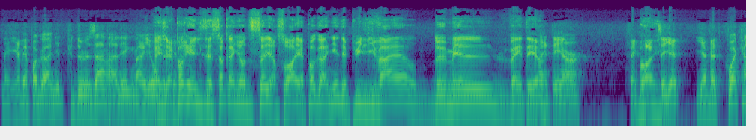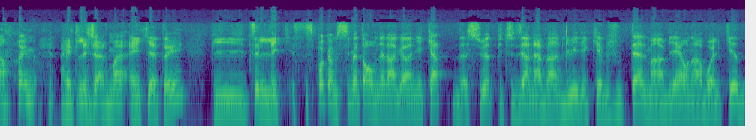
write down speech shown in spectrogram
Mais il n'avait pas gagné depuis deux ans dans la Ligue, Mario. J'avais pas réalisé ça quand ils ont dit ça hier soir. Il n'a pas gagné depuis l'hiver 2021. 21. Fait que, il y avait de quoi quand même être légèrement inquiété. Puis, tu sais, c'est pas comme si, mettons, on venait d'en gagner quatre de suite, puis tu dis en avant de lui, l'équipe joue tellement bien, on envoie le kid.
